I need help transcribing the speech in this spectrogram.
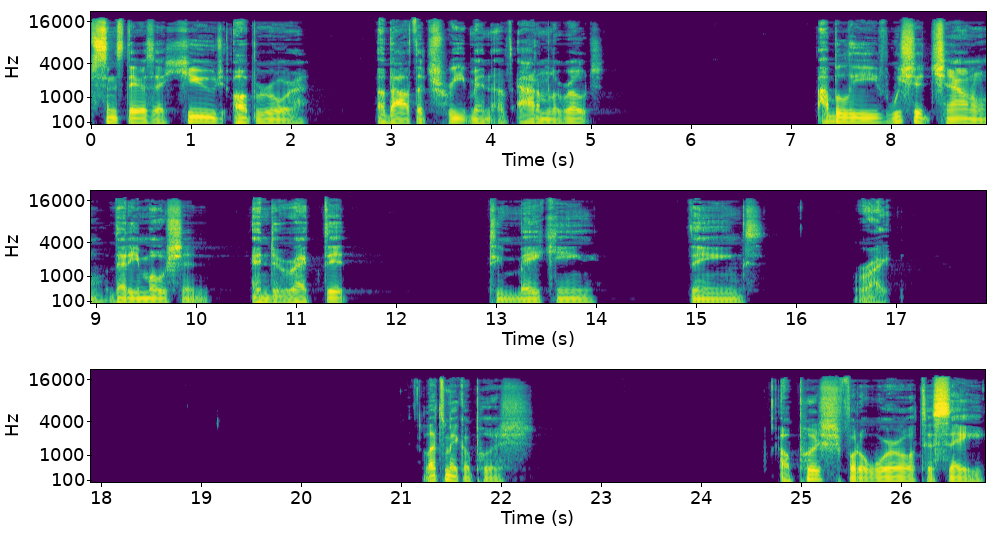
since there's a huge uproar about the treatment of Adam LaRoche, I believe we should channel that emotion and direct it to making things right. Let's make a push. A push for the world to say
